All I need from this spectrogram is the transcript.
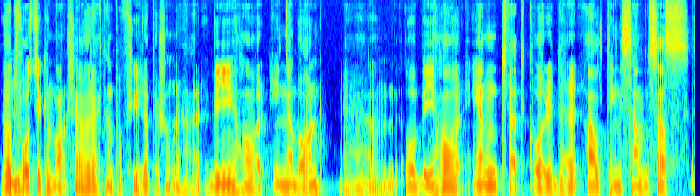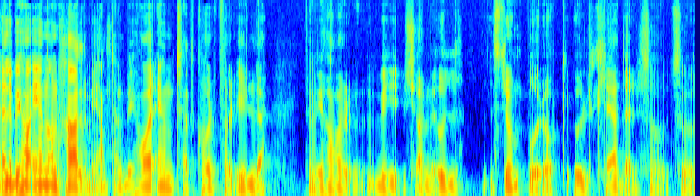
du har Mm. två stycken barn, så jag har räknat på fyra personer här. Vi har inga barn ehm, och vi har en tvättkorg där allting samsas. Eller vi har en och en halv egentligen. Vi har en tvättkorg för ylle, för vi, har, vi kör med ullstrumpor och ullkläder så, så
